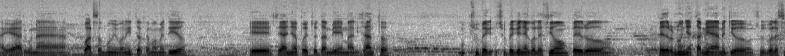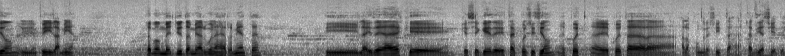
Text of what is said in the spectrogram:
hay algunos cuarzos muy bonitos que hemos metido, este año ha puesto también Mari Santos, su, su pequeña colección, Pedro, Pedro Núñez también ha metido su colección y en fin, la mía. Hemos metido también algunas herramientas y la idea es que, que se quede esta exposición expuesta, a, los congresistas hasta el día 7,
